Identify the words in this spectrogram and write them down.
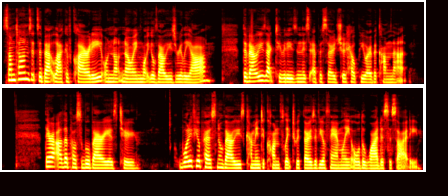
Sometimes it's about lack of clarity or not knowing what your values really are. The values activities in this episode should help you overcome that. There are other possible barriers too what if your personal values come into conflict with those of your family or the wider society?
